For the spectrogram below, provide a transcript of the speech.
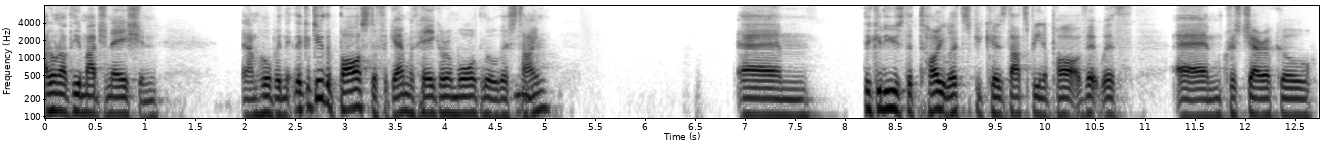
I don't have the imagination. And I'm hoping that they could do the bar stuff again with Hager and Wardlow this time. Um, they could use the toilets because that's been a part of it with um, Chris Jericho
